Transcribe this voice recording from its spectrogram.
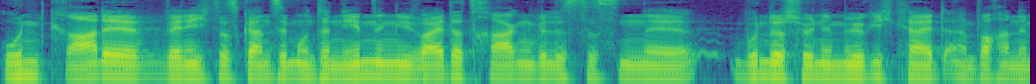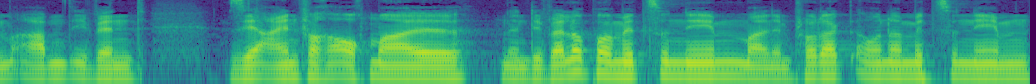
Und gerade wenn ich das Ganze im Unternehmen irgendwie weitertragen will, ist das eine wunderschöne Möglichkeit, einfach an einem Abendevent sehr einfach auch mal einen Developer mitzunehmen, mal einen Product Owner mitzunehmen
